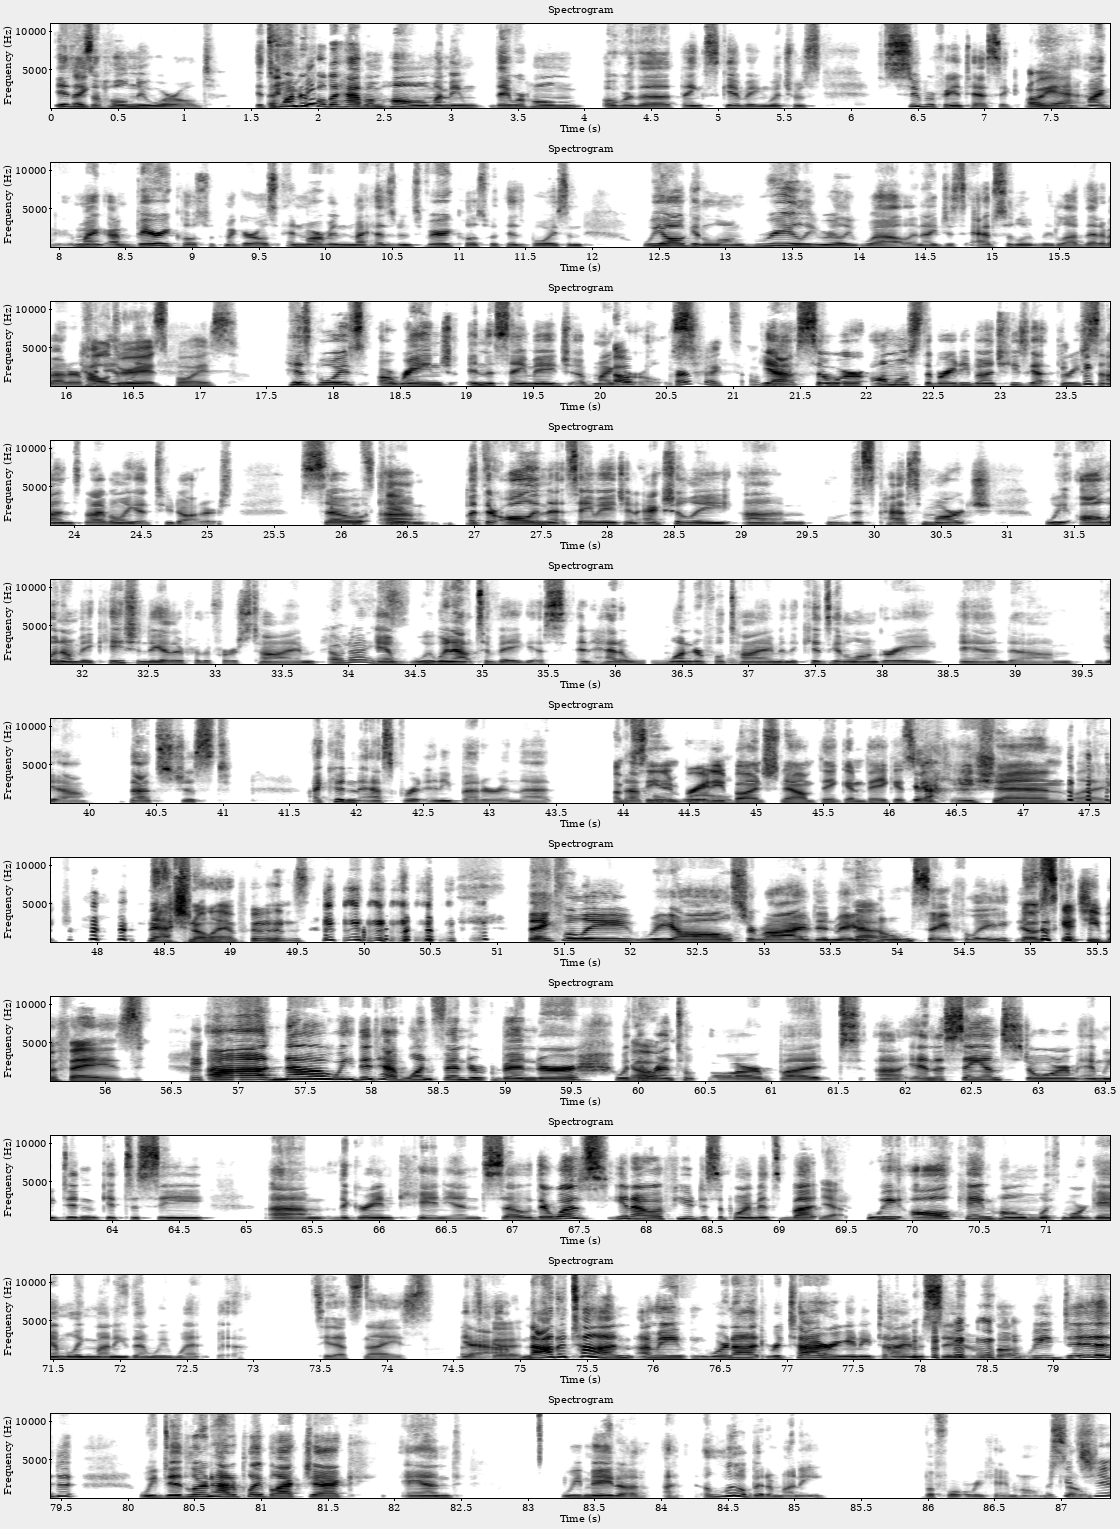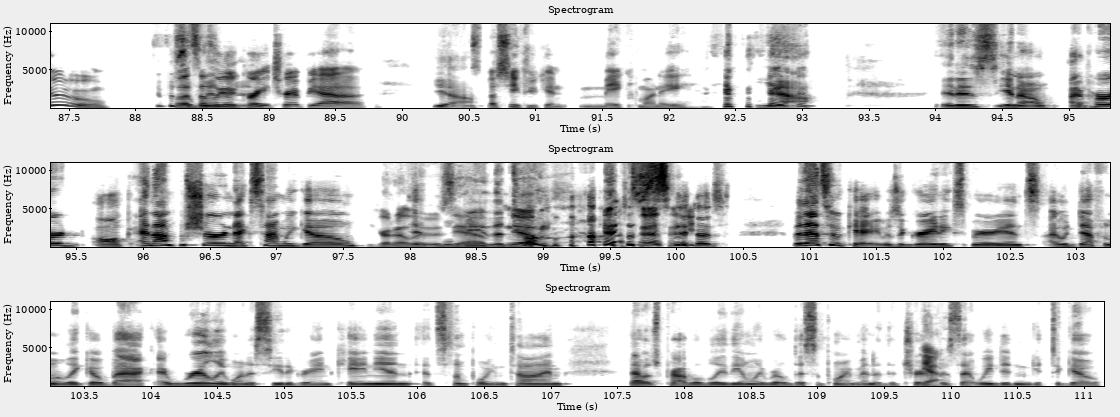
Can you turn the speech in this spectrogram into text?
It like, is a whole new world. It's wonderful to have them home. I mean, they were home over the Thanksgiving, which was super fantastic. Oh yeah. My my I'm very close with my girls and Marvin my husband's very close with his boys and we all get along really really well and I just absolutely love that about our How family. old are his boys? His boys are range in the same age of my oh, girls. Perfect. Okay. Yeah, so we're almost the Brady bunch. He's got three sons, but I've only got two daughters. So um but they're all in that same age and actually um this past March we all went on vacation together for the first time. Oh, nice. And we went out to Vegas and had a wonderful oh. time and the kids get along great. And um, yeah, that's just, I couldn't ask for it any better in that. I'm that seeing Brady world. Bunch now. I'm thinking Vegas yeah. vacation, like National Lampoons. Thankfully, we all survived and made yeah. it home safely. no sketchy buffets uh no we did have one fender bender with nope. a rental car but uh in a sandstorm and we didn't get to see um the grand canyon. So there was you know a few disappointments but yeah we all came home with more gambling money than we went with. See that's nice. That's yeah good. not a ton. I mean we're not retiring anytime soon but we did we did learn how to play blackjack and we made a, a, a little bit of money before we came home. Look so at you. it was Well, that a sounds like a great trip. Yeah. Yeah. Especially if you can make money. Yeah. it is, you know, I've heard all and I'm sure next time we go, You're going to it lose. will Yeah. be the total opposite. but that's okay. It was a great experience. I would definitely go back. I really want to see the Grand Canyon at some point in time. That was probably the only real disappointment of the trip Yeah. is that we didn't get to go,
